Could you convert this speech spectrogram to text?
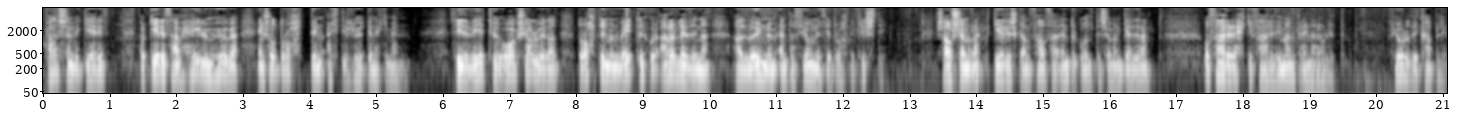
Hvað sem þið gerið, þá gerið það af heilum huga eins og drottin ætti hlutin ekki menn. Þið vitið og sjálfur að drottin mun veit ykkur arfleifðina að launum enda þjónið þið drottni Kristi. Sá sem rangt gerir skal fá það endurgóldi sem hann gerði rangt og þar er ekki farið í manngreinar álit. Fjóruði kabli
